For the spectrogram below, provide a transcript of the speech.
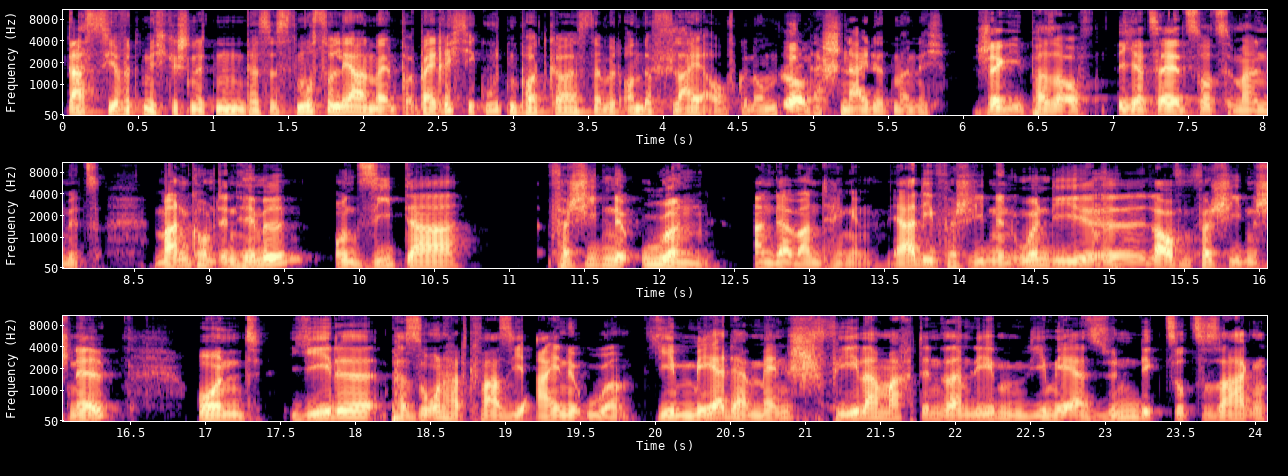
Das hier wird nicht geschnitten. Das ist, musst du lernen. Bei, bei richtig guten Podcasts, da wird on the fly aufgenommen. So. Da schneidet man nicht. Jackie, pass auf. Ich erzähle jetzt trotzdem mal einen Witz. Mann kommt in den Himmel und sieht da verschiedene Uhren an der Wand hängen. Ja, die verschiedenen Uhren, die äh, laufen verschieden schnell. Und jede Person hat quasi eine Uhr. Je mehr der Mensch Fehler macht in seinem Leben, je mehr er sündigt sozusagen,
